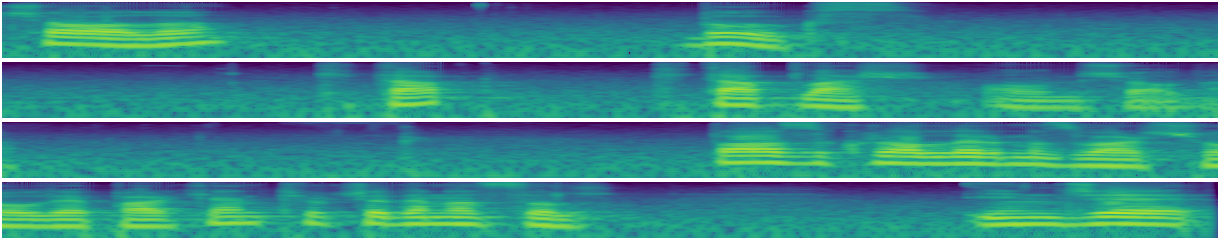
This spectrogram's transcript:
Çoğulu books. Kitap, kitaplar olmuş oldu. Bazı kurallarımız var çoğul yaparken. Türkçe'de nasıl ince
